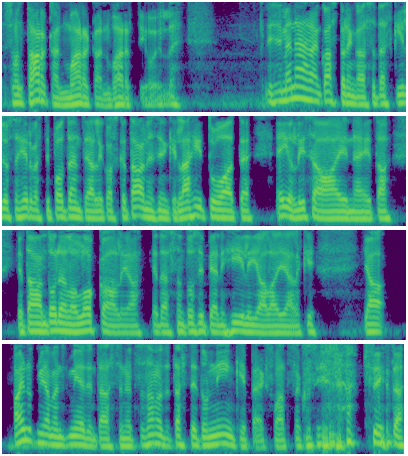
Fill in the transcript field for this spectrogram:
se on tarkan markan vartioille. Siis me nähdään Kasperin kanssa tässä kiljussa hirveästi potentiaali, koska tämä on ensinnäkin lähituote, ei ole lisäaineita ja tämä on todella lokaalia ja tässä on tosi pieni hiilijalanjälki. Ja ainut, mitä mä nyt mietin tässä nyt, sä sanoit, että tästä ei tule niin kipeäksi vatsa kuin siitä, siitä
